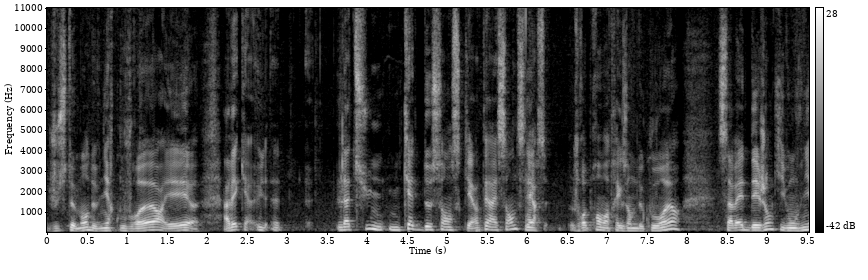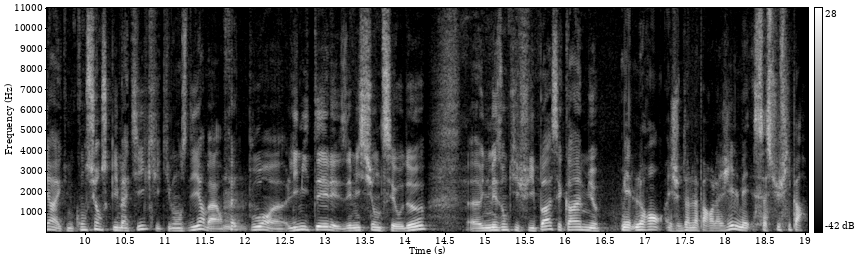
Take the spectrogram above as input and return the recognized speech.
justement devenir couvreur et avec là-dessus une, une, quête de sens qui est intéressante. C'est-à-dire, je reprends votre exemple de couvreur, ça va être des gens qui vont venir avec une conscience climatique et qui vont se dire, bah, en fait, hmm. pour euh, limiter les émissions de CO2, euh, une maison qui fuit pas, c'est quand même mieux. Mais Laurent, et je donne la parole à Gilles, mais ça suffit pas.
